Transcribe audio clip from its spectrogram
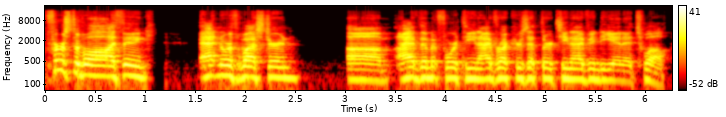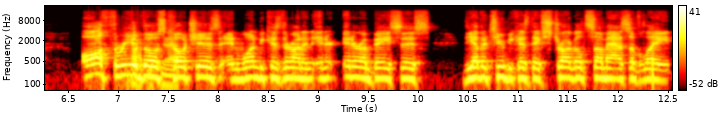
first of all, I think at Northwestern, um, I have them at 14. I have Rutgers at 13. I have Indiana at 12. All three of those coaches, and one because they're on an inter- interim basis, the other two because they've struggled some as of late,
